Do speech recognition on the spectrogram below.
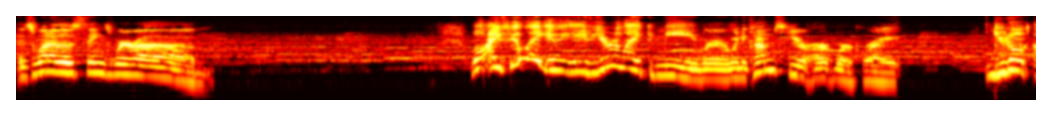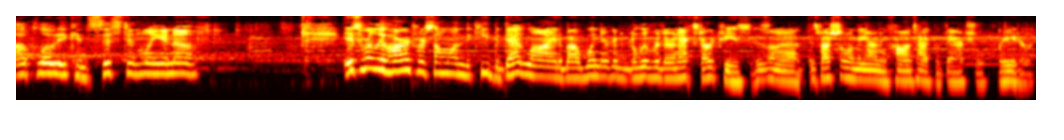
it's one of those things where, um, well, I feel like if, if you're like me, where when it comes to your artwork, right, you don't upload it consistently enough, it's really hard for someone to keep a deadline about when they're going to deliver their next art piece, isn't it? Especially when they aren't in contact with the actual creator.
